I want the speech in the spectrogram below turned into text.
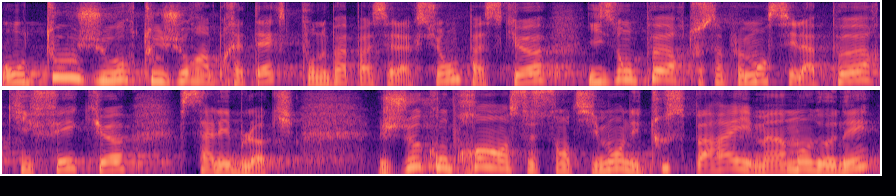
ont toujours, toujours un prétexte pour ne pas passer l'action parce que ils ont peur. Tout simplement, c'est la peur qui fait que ça les bloque. Je comprends ce sentiment, on est tous pareils, mais à un moment donné,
